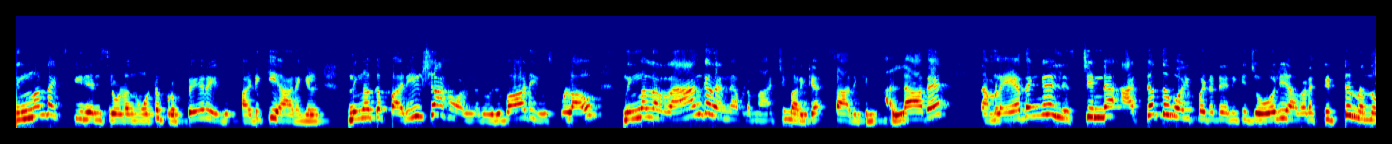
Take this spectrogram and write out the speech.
നിങ്ങളുടെ എക്സ്പീരിയൻസിലൂടെ നോട്ട് പ്രിപ്പയർ ചെയ്ത് പഠിക്കുകയാണെങ്കിൽ നിങ്ങൾക്ക് പരീക്ഷാ ഹാളിൽ അത് ഒരുപാട് യൂസ്ഫുൾ ആവും. നിങ്ങളുടെ റാങ്ക് തന്നെ അവിടെ മാറ്റിമറിക്കാൻ സാധിക്കും. അല്ലാതെ നമ്മൾ ഏതെങ്കിലും ലിസ്റ്റിന്റെ അറ്റത്ത് പോയി പെട്ടിട്ട് എനിക്ക് ജോലി അവിടെ കിട്ടുമെന്ന്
